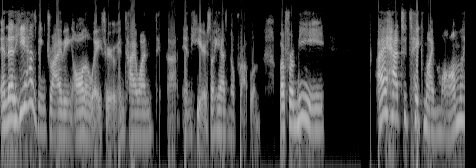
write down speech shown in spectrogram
And then he has been driving all the way through in Taiwan uh, and here, so he has no problem. But for me, I had to take my mom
